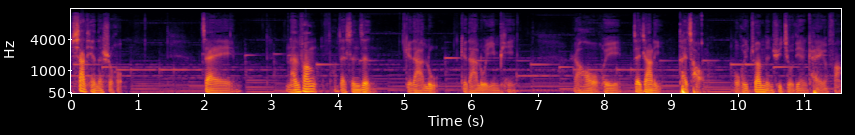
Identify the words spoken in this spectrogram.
夏天的时候，在南方，在深圳给大家录，给大家录音频。然后我会在家里太吵了，我会专门去酒店开一个房。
